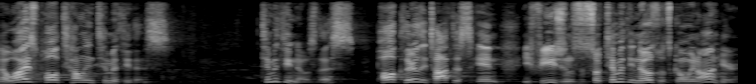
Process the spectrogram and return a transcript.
Now, why is Paul telling Timothy this? Timothy knows this. Paul clearly taught this in Ephesians, so Timothy knows what's going on here.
